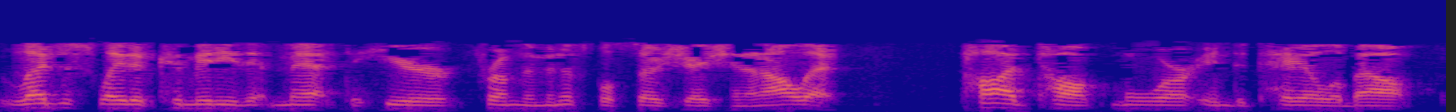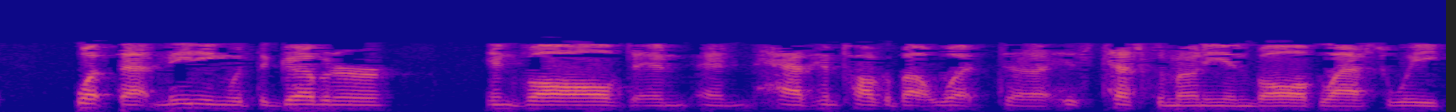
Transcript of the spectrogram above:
legislative committee that met to hear from the municipal association. And I'll let Todd talk more in detail about what that meeting with the governor involved and, and have him talk about what uh, his testimony involved last week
